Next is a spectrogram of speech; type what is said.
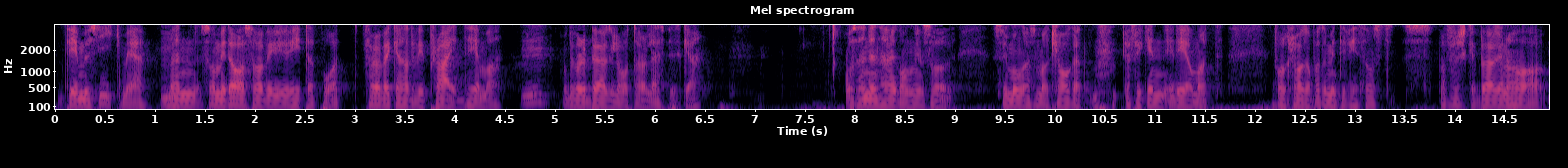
det är musik med. Men som idag så har vi ju hittat på att förra veckan hade vi Pride-tema. Och då var det böglåtar och lesbiska. Och sen den här gången så, så är det många som har klagat. Jag fick en idé om att folk klagar på att de inte finns någon... Varför ska bögarna ha...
